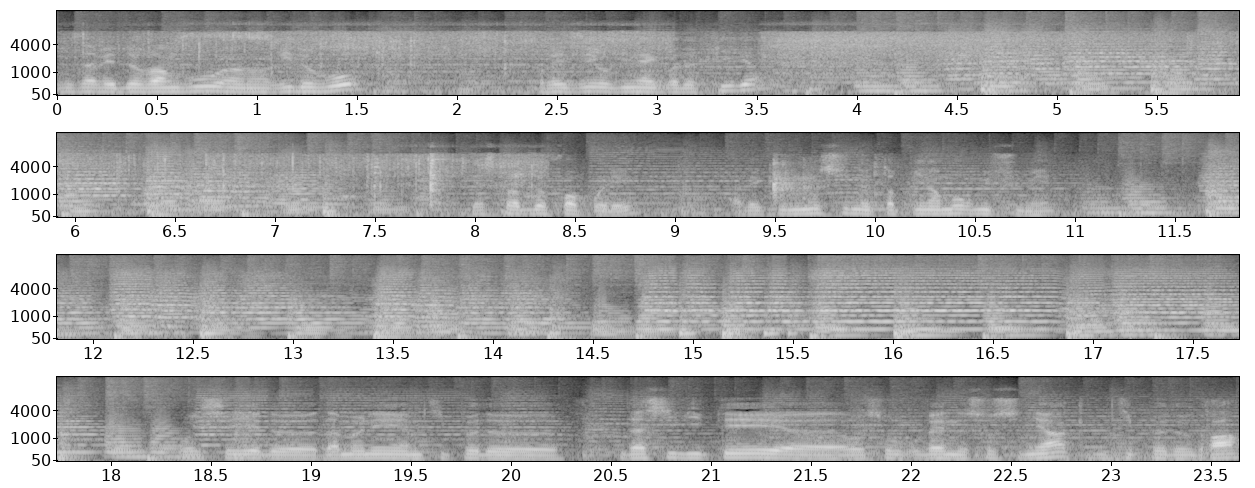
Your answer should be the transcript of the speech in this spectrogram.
Vous avez devant vous un riz de veau braisé au vinaigre de figue. Cascade de foie poêlé avec une moussine topinambour mi-fumée. D'amener un petit peu d'acidité euh, au, vin de Saucignac, un petit peu de gras.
